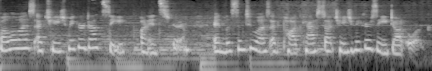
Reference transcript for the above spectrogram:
Follow us at changemaker.c on Instagram and listen to us at podcast.changemakerz.org.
